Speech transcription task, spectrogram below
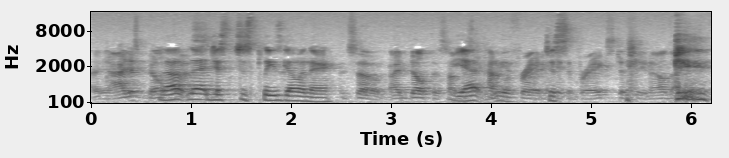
I, mean, I just built No, no, just just please go in there. So I built this. I'm Yeah, just kind yeah, of afraid in just- case it breaks. Just so you know.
